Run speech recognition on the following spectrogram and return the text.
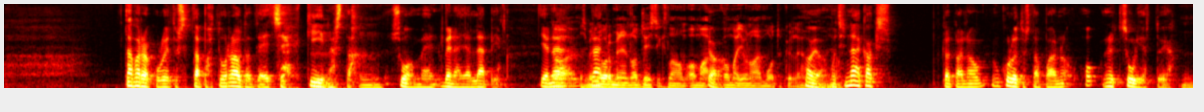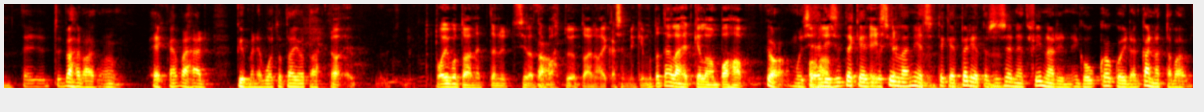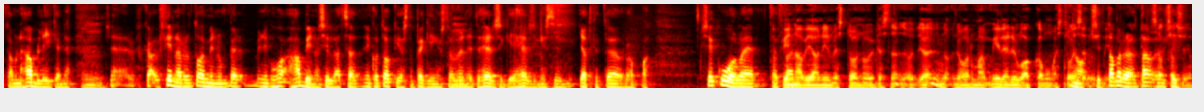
tavarakuljetusta tapahtuu rautateitse Kiinasta Mm. Suomeen Venäjän läpi. Ja Joo, nämä, esimerkiksi Nurminen Logisticsilla on oma, Joo. oma juna ja muuta kyllä. Joo, joo. mutta siis nämä kaksi tota, no, kuljetustapaa on nyt suljettuja. Mm. Vähän aikaa, ehkä vähän kymmenen vuotta tai jotain. No, toivotaan, että nyt siellä tapahtuu jotain aikaisemminkin, mutta tällä hetkellä on paha. Joo, mutta se, Paha eli se tekee niin este. sillä lailla niin, että se tekee periaatteessa sen, että Finnairin niin kaukoidän kannattava tämmöinen hub-liikenne, mm. Finnair on toiminut niin kuin hubina sillä, että sä niin kuin Tokiosta, Pekingistä on lennetty Helsinkiin ja Helsingistä jatkettu Eurooppaan. Se kuolee. Tota, Finavia on investoinut yhdessä, ja no, ne on varmaan miljardiluokkaa mun mielestä. No, se- sit tavara, ta, siis, se.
